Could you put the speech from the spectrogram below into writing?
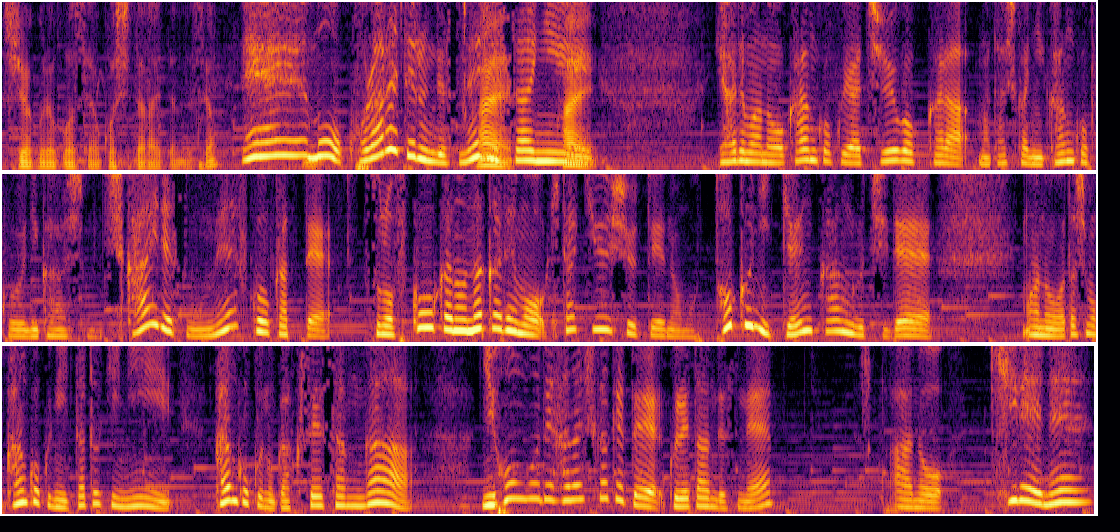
修学旅行生をお越しいただいてるんですよ。えー、もう来られてるんですね、実際に。はい、いやでもあの韓国や中国から、まあ、確かに韓国に関しても近いですもんね、福岡ってその福岡の中でも北九州というのはもう特に玄関口であの私も韓国に行った時に韓国の学生さんが日本語で話しかけてくれたんですね。あの綺麗ねっ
